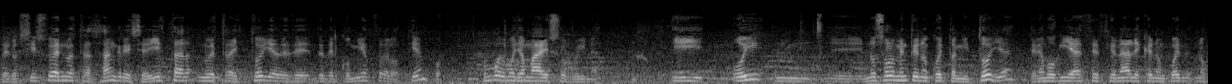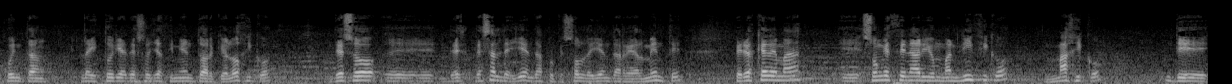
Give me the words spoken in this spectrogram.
pero si eso es nuestra sangre, si ahí está nuestra historia desde, desde el comienzo de los tiempos, ¿cómo podemos llamar a eso ruinas? Y hoy mm, eh, no solamente nos cuentan historias, tenemos guías excepcionales que nos, nos cuentan la historia de esos yacimientos arqueológicos, de, esos, eh, de, de esas leyendas, porque son leyendas realmente, pero es que además eh, son escenarios magníficos, mágicos, de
